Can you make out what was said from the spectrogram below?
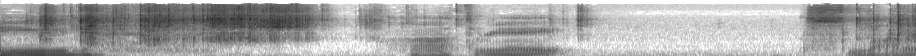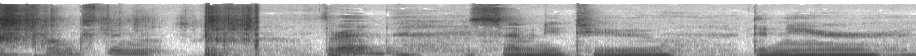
Bead, uh, 3/8 slotted tungsten thread, 72 denier,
